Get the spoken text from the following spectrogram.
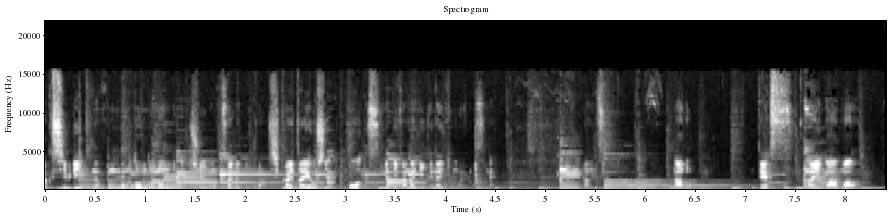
アクセシビリティの今後どんどんどんどん注目されるとか、しっかり対応しを進めていかなきゃいけないと思いますね。なんですけど、などです。はい、まあまあ。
